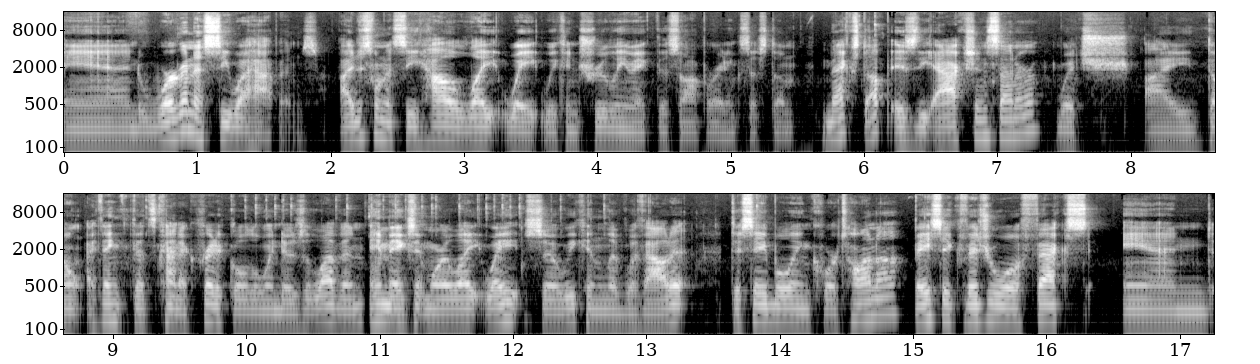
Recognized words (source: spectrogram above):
and we're going to see what happens. I just want to see how lightweight we can truly make this operating system. Next up is the Action Center, which I don't, I think that's kind of critical to Windows 11. It makes it more lightweight, so we can live without it. Disabling Cortana, basic visual effects, and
